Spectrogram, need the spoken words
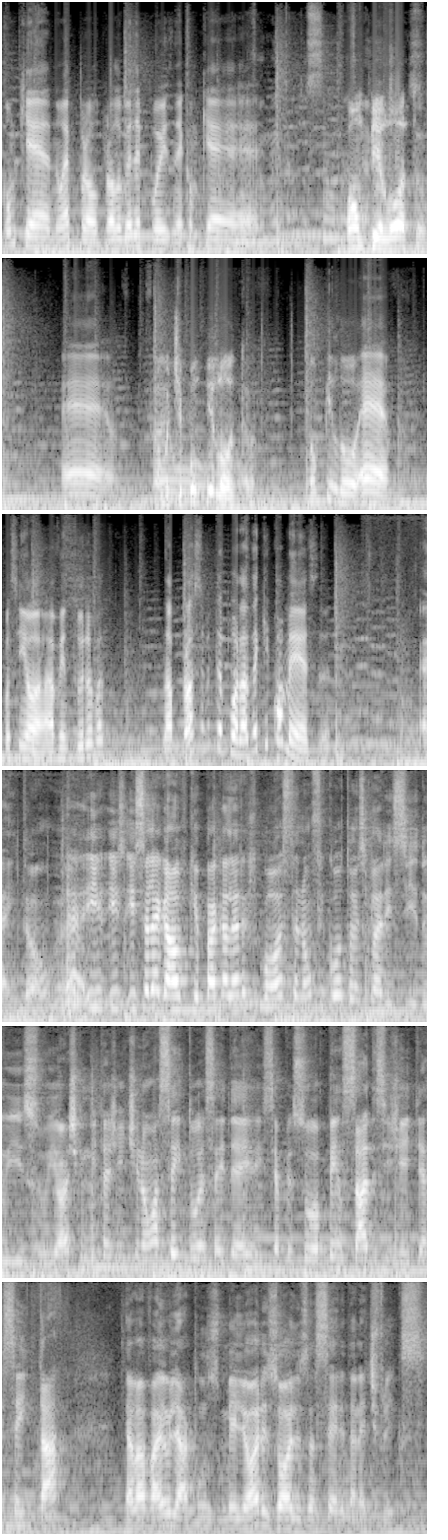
Como que é? Não é pró, o prólogo é depois, né? Como que é. Foi uma introdução. Com um basicamente. piloto, É. como tipo um piloto. Um piloto. É, tipo assim, ó, a aventura vai. Na próxima temporada é que começa. É, então, é, isso é legal, porque pra galera que gosta não ficou tão esclarecido isso, e eu acho que muita gente não aceitou essa ideia, e se a pessoa pensar desse jeito e aceitar, ela vai olhar com os melhores olhos a série da Netflix.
